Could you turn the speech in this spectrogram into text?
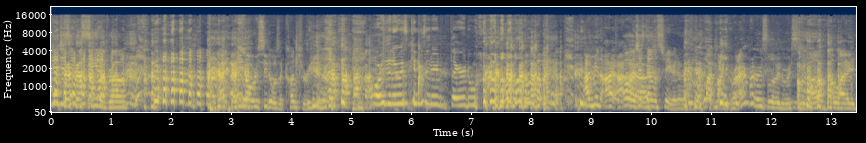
guy just said Reseda, bro. I, I didn't know Reseda was a country. or that it was considered third world I mean, I, I Oh, it's I- just uh, down the street, right my, my grandparents live in Reseda, but like,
